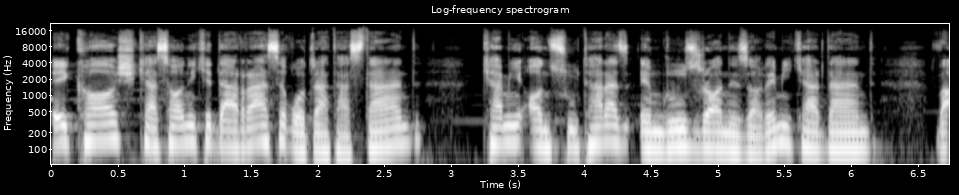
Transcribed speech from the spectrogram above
ای کاش کسانی که در رأس قدرت هستند کمی آنسوتر از امروز را نظاره می کردند و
